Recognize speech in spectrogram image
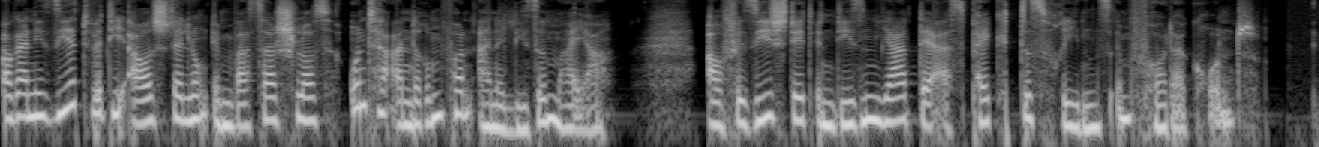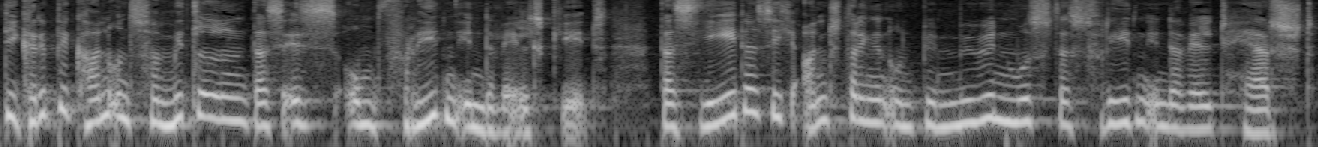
Organisiert wird die Ausstellung im Wasserschloss unter anderem von Anneliese Meyer. Auch für sie steht in diesem Jahr der Aspekt des Friedens im Vordergrund. Die Krippe kann uns vermitteln, dass es um Frieden in der Welt geht, dass jeder sich anstrengen und bemühen muss, dass Frieden in der Welt herrscht.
